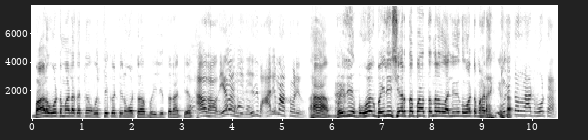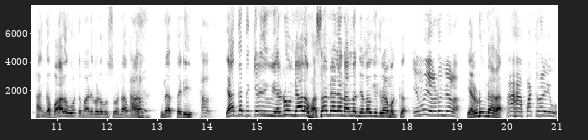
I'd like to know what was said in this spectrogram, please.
ಭಾಳ ಓಟ್ ಮಾಡ್ಲಕತ್ತ ಒತ್ತಿ ಕಟ್ಟಿನ ಓಟ ಬೈಲಿತನ ಅಟ್ಟೆ ಹೌದು ಹೌದು ಏನು ಅಂದಿದೆ? ಇದು ಭಾರಿ ಮಾತನಾಡಿದ್ರು ಹಾ ಬೈಲಿ ಹೋಗಿ ಬೈಲಿ ಸೇರ್ತಪ್ಪ ಅಂತಂದ್ರೆ ಅದು ಅಲ್ಲಿಂದ ಓಟ ಮಾಡಂಗಿಲ್ಲ. ಓಟ. ಹಂಗ ಭಾಳ ಓಟ್ ಮಾಡಿಬೇಡ ಬಸವಣ್ಣ ಇನ್ನ ತಡಿ. ಹೌದು. ಯಾಕಂತ ಕೇಳಿದ್ವಿ ಇವು ಎರಡೂ ಮೇಳ ಹೊಸ ಮೇಳನ ಅಲ್ಲ ನೆಲೋಗಿ ಗ್ರಾಮಕ್ಕೆ. ಏನು ಎರಡು ಮೇಳ ಎರಡೂ ಮೇಳ ಹಾ ಹಾ ಪಕ್ಕದಲ್ಲಿ ಇವು.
